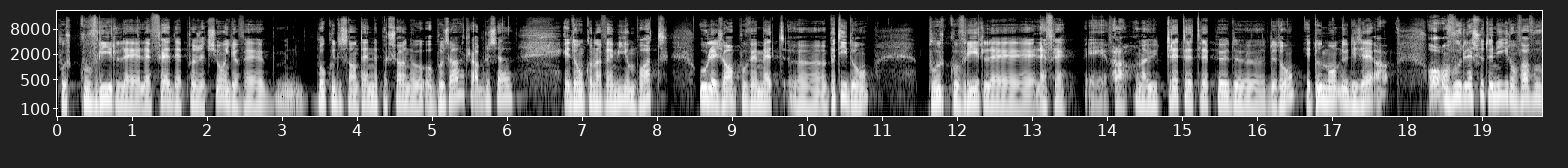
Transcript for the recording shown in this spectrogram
pour couvrir les, les, frais des projections, il y avait beaucoup de centaines de personnes au, Beaux-Arts à Bruxelles. Et donc, on avait mis une boîte où les gens pouvaient mettre euh, un petit don pour couvrir les, les frais. Et voilà, on a eu très très très peu de, dons et tout le monde nous disait ah, oh, on voulait soutenir, on va vous,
